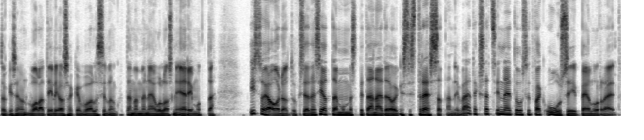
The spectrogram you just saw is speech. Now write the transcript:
Toki se on volatiili osake, voi olla silloin kun tämä menee ulos, niin eri, mutta isoja odotuksia. Joten sijoittajan mun mielestä pitää näitä oikeasti stressata, niin väitäksä, että sinne ei tule sitten vaikka uusia pelureita?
